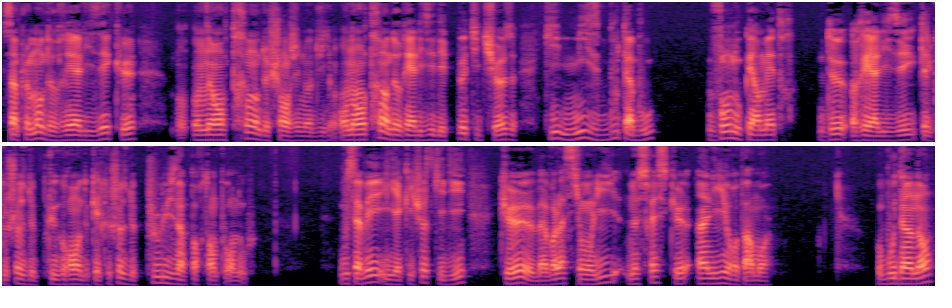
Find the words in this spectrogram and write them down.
Simplement de réaliser que on est en train de changer notre vie. On est en train de réaliser des petites choses qui, mises bout à bout, vont nous permettre de réaliser quelque chose de plus grand, de quelque chose de plus important pour nous. Vous savez, il y a quelque chose qui dit que ben voilà, si on lit ne serait-ce qu'un livre par mois, au bout d'un an,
